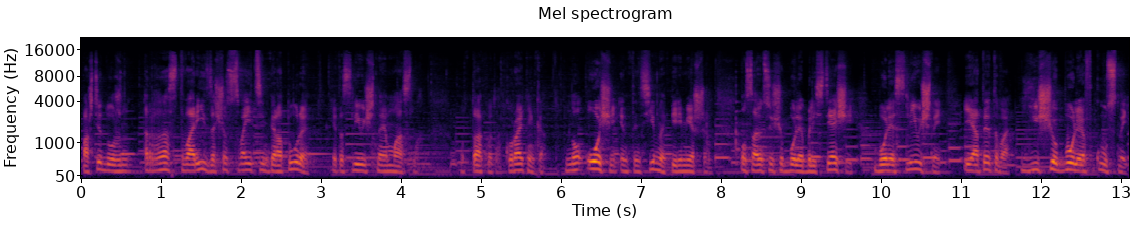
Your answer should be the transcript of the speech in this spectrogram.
Паштет должен растворить за счет своей температуры это сливочное масло. Вот так вот, аккуратненько, но очень интенсивно перемешиваем. Он становится еще более блестящий, более сливочный и от этого еще более вкусный.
